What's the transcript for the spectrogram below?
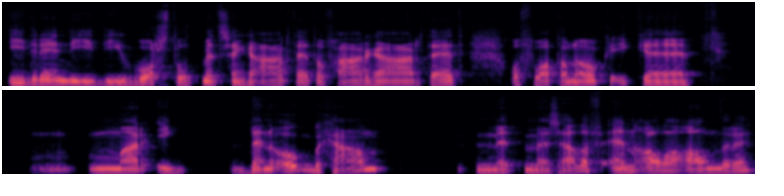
iedereen die, die worstelt met zijn geaardheid of haar geaardheid of wat dan ook. Ik, uh, maar ik ben ook begaan met mezelf en alle anderen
